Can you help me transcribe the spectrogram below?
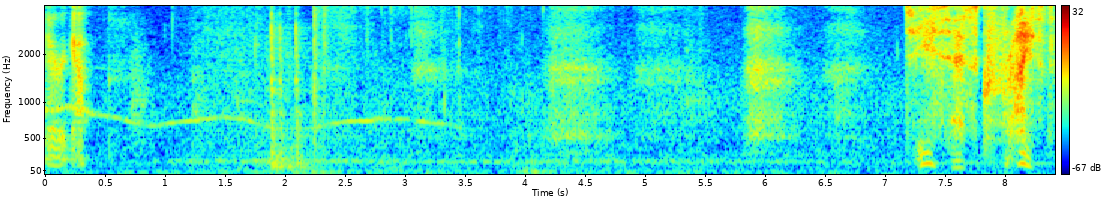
There we go. Jesus Christ.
